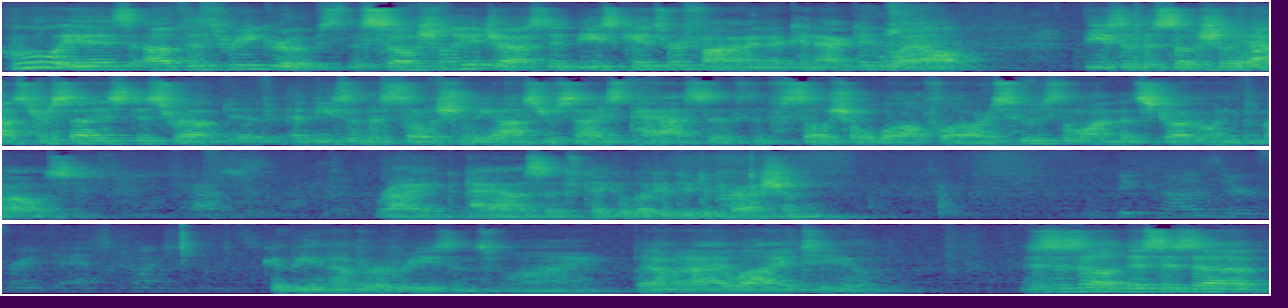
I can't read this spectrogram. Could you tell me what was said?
who is of the three groups, the socially adjusted, these kids were fine, they're connected well, these are the socially ostracized disruptive, and these are the socially ostracized passive, the social wallflowers. Who's the one that's struggling the most? Passive. Right, passive. Take a look at the depression. Because they're afraid to ask questions. Could be a number of reasons why, but I'm gonna, I lied to you. This is a, this is a,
